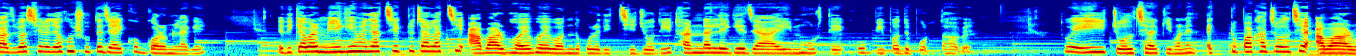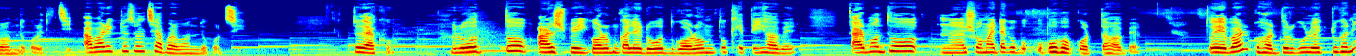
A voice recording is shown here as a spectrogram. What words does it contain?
কাজবাজ সেরে যখন শুতে যাই খুব গরম লাগে। এদিকে আবার মেঘ ঘেমে যাচ্ছে, একটু চালাচ্ছি, আবার ভয়ে ভয়ে বন্ধ করে দিচ্ছি। যদি ঠান্ডা লেগে যায় এই মুহূর্তে, খুব বিপদে পড়তে হবে। তো এই চলছে আর কি মানে একটু পাখা চলছে, আবার বন্ধ করে দিচ্ছি। আবার একটু চলছে, আবার বন্ধ করছি। তো দেখো, রোদ তো আসবেই, গরমকালে রোদ, গরম তো খেতেই হবে। তার মধ্যেও সময়টাকে উপ- উপভোগ করতে হবে। তো এবার ঘরদোরগুলো একটুখানি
